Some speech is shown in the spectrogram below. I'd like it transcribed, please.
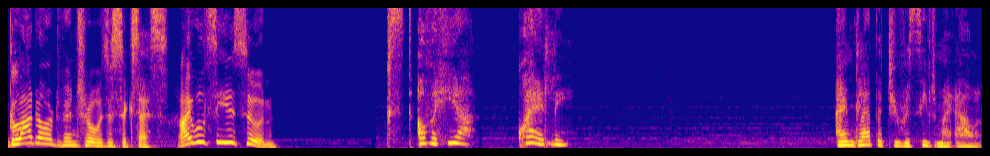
glad our adventure was a success. I will see you soon. Psst, over here. Quietly. I am glad that you received my owl.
